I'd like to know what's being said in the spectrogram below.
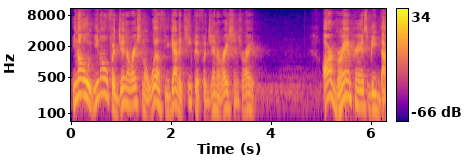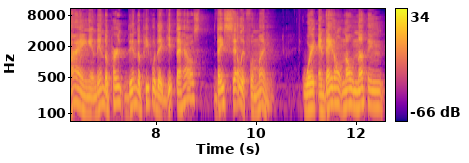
You know, you know for generational wealth, you got to keep it for generations, right? Our grandparents be dying and then the per- then the people that get the house, they sell it for money. Where and they don't know nothing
